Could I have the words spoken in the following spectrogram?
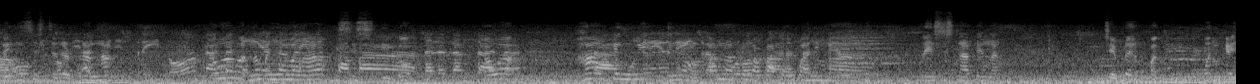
They insisted their plan na kawawa naman yung mga business dito. Kawa, how can we, you know, paano natin mapapaupahan yung mga places natin na Siyempre, pag kukuhan kayo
